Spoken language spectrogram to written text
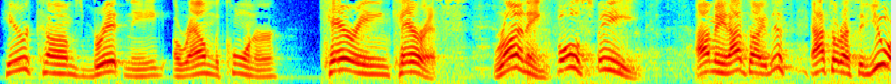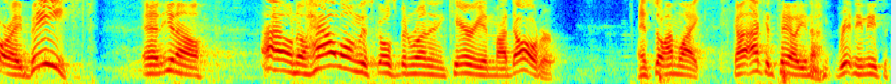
here comes Brittany around the corner carrying Karis, running full speed. I mean, I'm talking this. I told her, I said, you are a beast. And, you know, I don't know how long this girl's been running and carrying my daughter. And so I'm like, I can tell, you know, Brittany needs to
